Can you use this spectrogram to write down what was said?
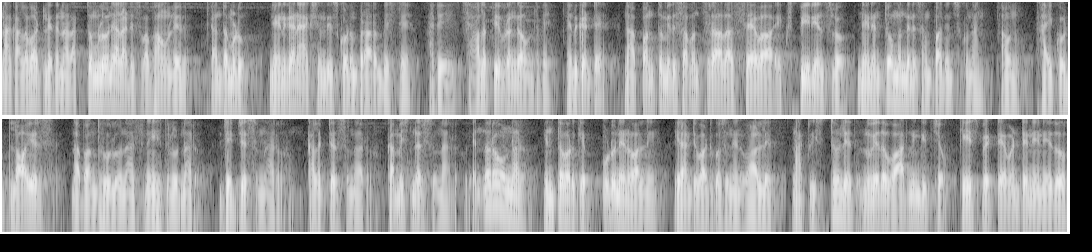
నాకు అలవాటు లేదు. నా రక్తంలోనే అలాంటి స్వభావం లేదు. కానీ తమ్ముడు నేను కానీ యాక్షన్ తీసుకోవడం ప్రారంభిస్తే అది చాలా తీవ్రంగా ఉంటుంది. ఎందుకంటే నా పంతొమ్మిది సంవత్సరాల సేవ ఎక్స్పీరియన్స్లో నేను ఎంతో మందిని సంపాదించుకున్నాను. అవును హైకోర్టు లాయర్స్ నా బంధువులు నా స్నేహితులు ఉన్నారు. జడ్జెస్ ఉన్నారు కలెక్టర్స్ ఉన్నారు కమిషనర్స్ ఉన్నారు ఎందరో ఉన్నారు. ఇంతవరకు ఎప్పుడు నేను వాళ్ళని ఇలాంటి వాటి కోసం నేను వాడలేదు. నాకు ఇష్టం లేదు. నువ్వేదో వార్నింగ్ ఇచ్చావు. కేసు పెట్టావంటే నేను ఏదో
